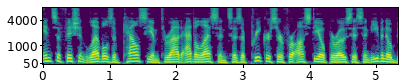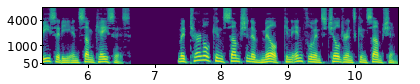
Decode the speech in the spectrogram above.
Insufficient levels of calcium throughout adolescence is a precursor for osteoporosis and even obesity in some cases. Maternal consumption of milk can influence children's consumption.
